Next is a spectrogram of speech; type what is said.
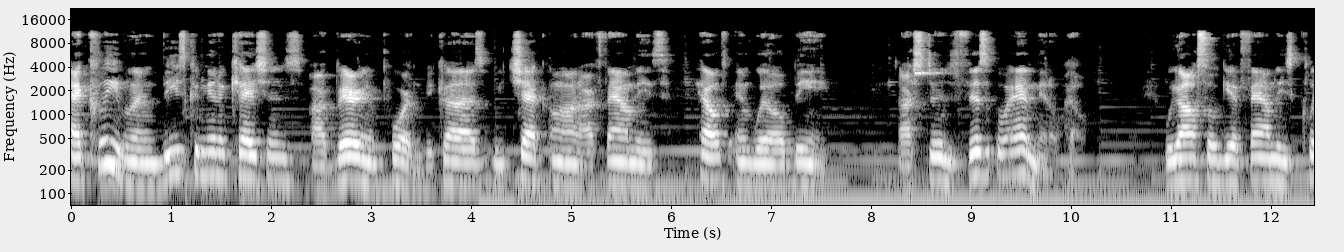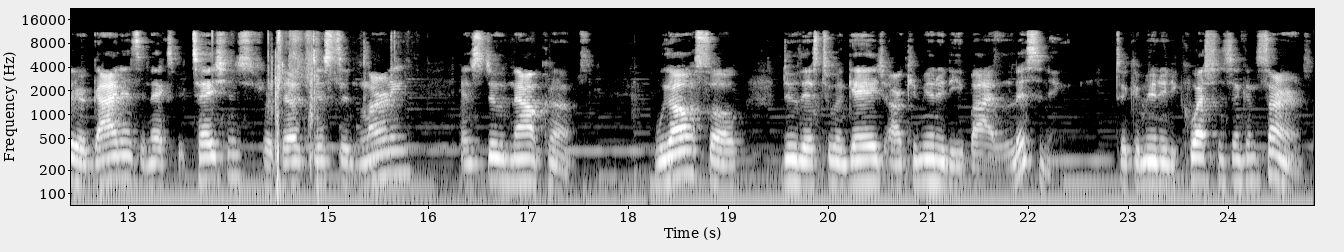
At Cleveland, these communications are very important because we check on our family's health and well-being, our students' physical and mental health. We also give families clear guidance and expectations for distant learning and student outcomes. We also do this to engage our community by listening to community questions and concerns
